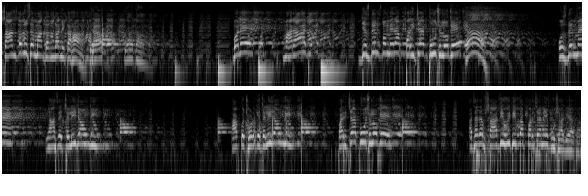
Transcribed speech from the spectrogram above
शांतनु से माँ गंगा ने कहा। क्या? क्या कहा? बोले महाराज जिस दिन तुम मेरा परिचय पूछ लोगे हाँ। उस दिन मैं यहाँ से चली जाऊँगी। आपको छोड़ के चली जाऊँगी। परिचय पूछ लोगे। अच्छा जब शादी हुई थी तब परिचय नहीं पूछा गया था।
